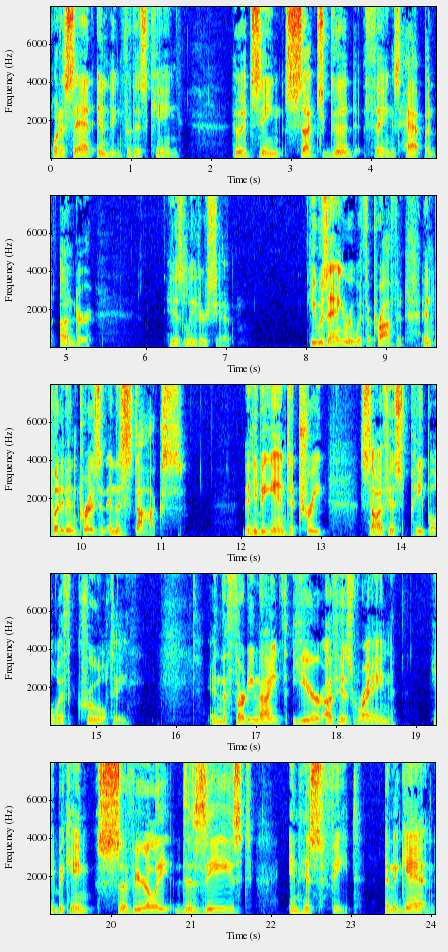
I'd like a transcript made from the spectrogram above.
What a sad ending for this king who had seen such good things happen under his leadership. He was angry with the prophet and put him in prison in the stocks. Then he began to treat some of his people with cruelty. In the thirty ninth year of his reign, he became severely diseased in his feet. And again,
